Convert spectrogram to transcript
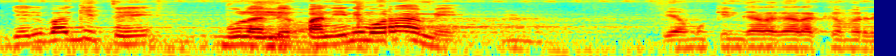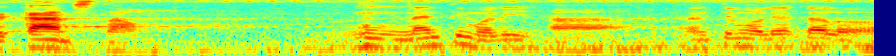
Jadi begitu ya, bulan Iya. depan ini mau rame. Hmm. ya mungkin gara-gara kemerdekaan setahu Hmm, Nanti mau lihat, Ah, nanti mau lihat kalau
